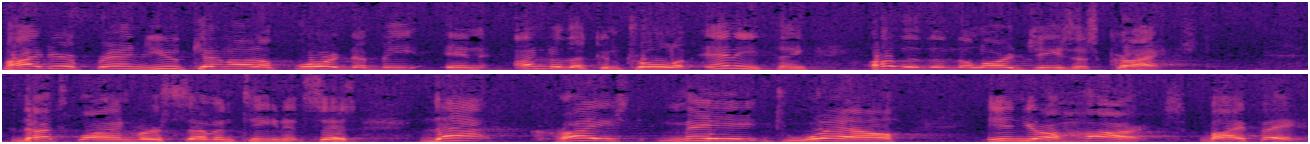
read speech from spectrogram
My dear friend, you cannot afford to be in, under the control of anything other than the Lord Jesus Christ. And that's why in verse 17 it says, that Christ may dwell in your hearts by faith.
